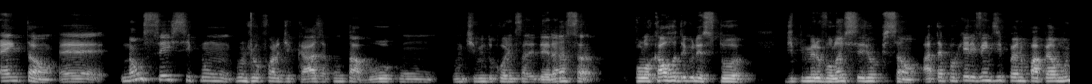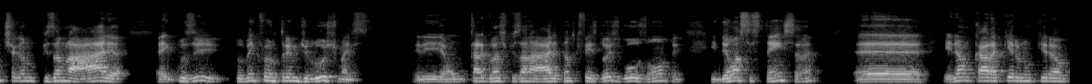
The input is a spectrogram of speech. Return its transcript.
É, então, é, não sei se para um, um, jogo fora de casa, com um tabu, com um time do Corinthians na liderança, colocar o Rodrigo Nestor de primeiro volante seja opção. Até porque ele vem desempenhando papel muito chegando, pisando na área. É, inclusive, tudo bem que foi um treino de luxo, mas ele é um cara que gosta de pisar na área, tanto que fez dois gols ontem e deu uma assistência, né? É, ele é um cara que ele não queira,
